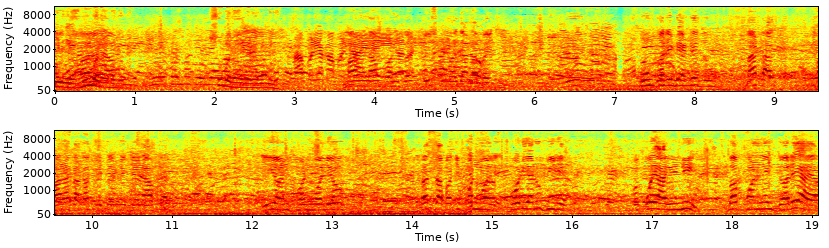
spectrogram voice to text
બોલો હું બનાવવા બધું શું બનાવવા બધું બોલો. મારું નામ વનકટ કુમાર દાનાભાઈ છે. હું- ઘરે બેઠો હતો મારા મારા કાકા ખેતરમાં જઈને આવતા. એ અન ફંડ મળ્યો. રસ્તા પછી ફોન મળે થોડી વાર ઊભી પણ કોઈ આવ્યું નહીં. બસ ફોન લઈને ઘરે આવ્યા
